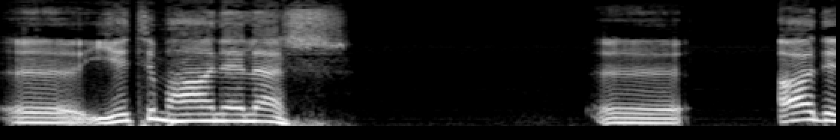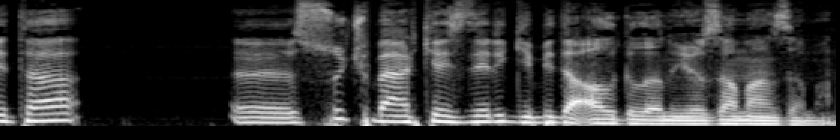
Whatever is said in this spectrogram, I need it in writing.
E, yetimhaneler e, adeta e, suç merkezleri gibi de algılanıyor zaman zaman.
